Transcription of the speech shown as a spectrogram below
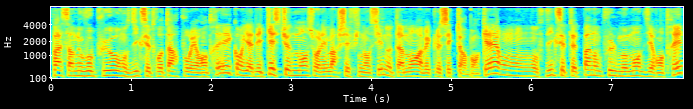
passe un nouveau plus haut, on se dit que c'est trop tard pour y rentrer. Quand il y a des questionnements sur les marchés financiers, notamment avec le secteur bancaire, on, on se dit que c'est peut-être pas non plus le moment d'y rentrer.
